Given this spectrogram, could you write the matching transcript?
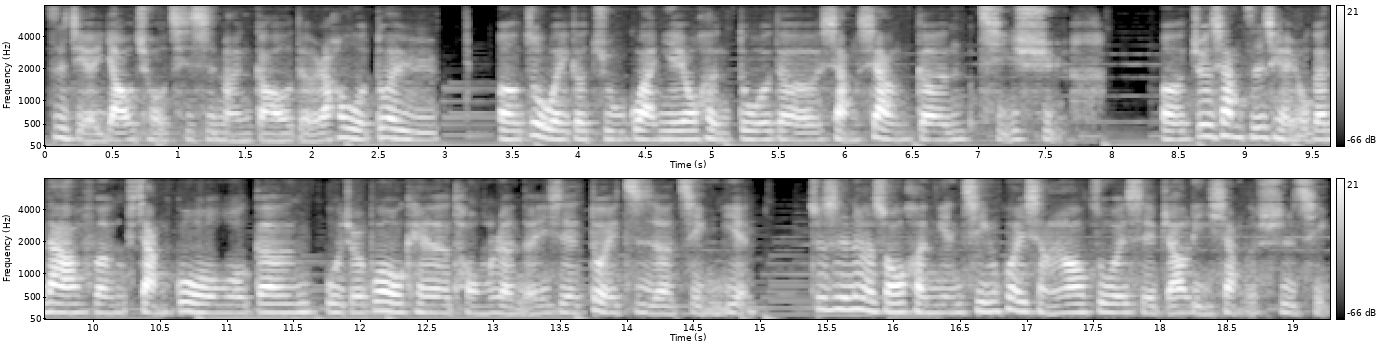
自己的要求其实蛮高的。然后我对于，呃，作为一个主管，也有很多的想象跟期许。呃，就像之前有跟大家分享过，我跟我觉得不 OK 的同仁的一些对峙的经验，就是那个时候很年轻，会想要做一些比较理想的事情。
